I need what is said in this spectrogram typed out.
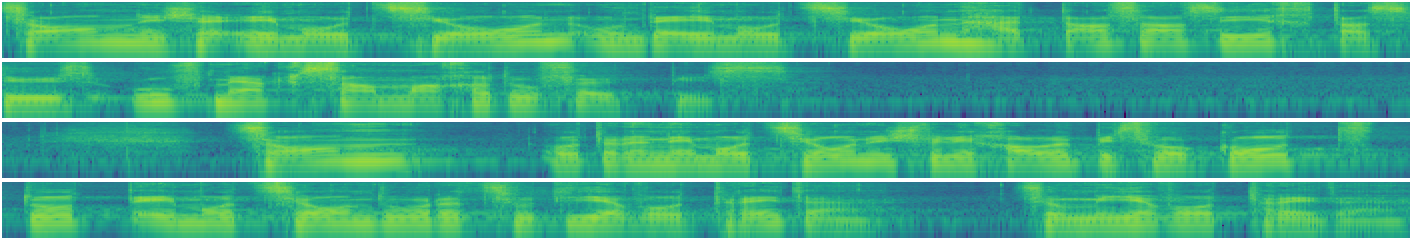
Zorn ist eine Emotion und eine Emotion hat das an sich, dass sie uns aufmerksam machen auf etwas. Zorn oder eine Emotion ist vielleicht auch etwas, wo Gott durch die Emotion durch zu dir reden zu mir reden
